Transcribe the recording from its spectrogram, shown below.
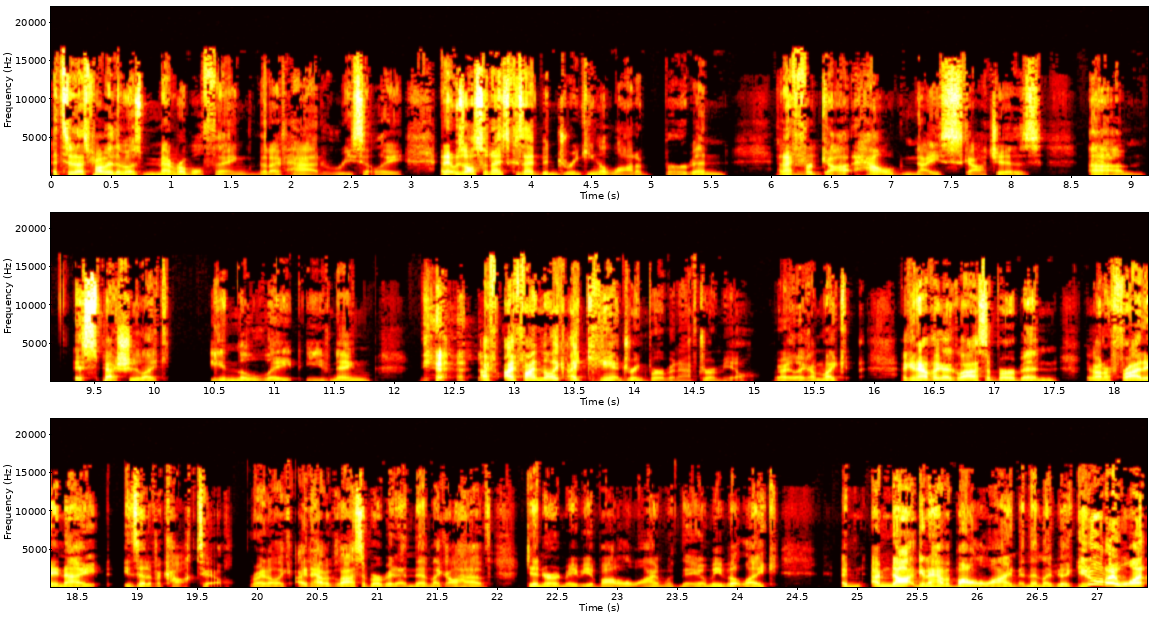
And so that's probably the most memorable thing that I've had recently. And it was also nice because I've been drinking a lot of bourbon and mm-hmm. I forgot how nice scotch is. Yeah. Um especially like in the late evening. Yeah. I, I find that like I can't drink bourbon after a meal, right? Like I'm like I can have like a glass of bourbon like on a Friday night instead of a cocktail, right? Like I'd have a glass of bourbon and then like I'll have dinner and maybe a bottle of wine with Naomi, but like I'm I'm not gonna have a bottle of wine and then like be like, you know what I want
